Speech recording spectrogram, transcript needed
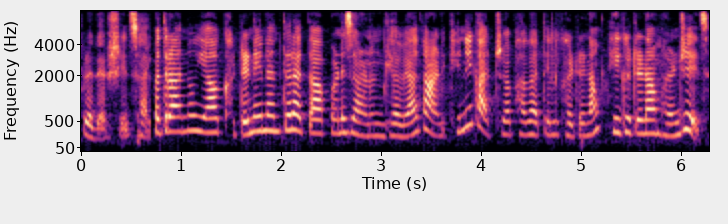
प्रदर्शित झाला. मित्रांनो या घटनेनंतर आता आपण जाणून घेऊयात आणखीन एक आजच्या क्षेत्रातील घटना ही घटना म्हणजेच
